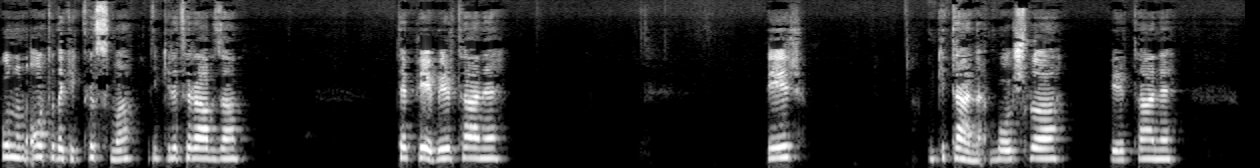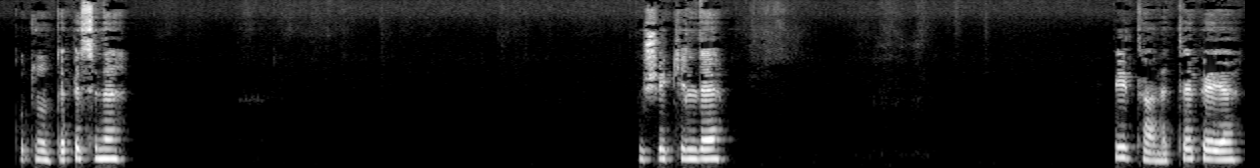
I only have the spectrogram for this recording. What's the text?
Bunun ortadaki kısmı ikili trabzan. Tepeye bir tane. Bir. iki tane boşluğa. Bir tane kutunun tepesine. Bu şekilde. bir tane tepeye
